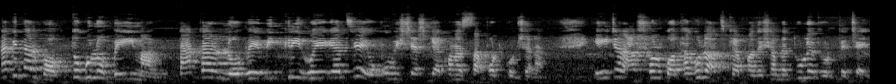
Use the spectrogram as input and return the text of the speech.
নাকি তার ভক্তগুলো বেইমান টাকার লোভে বিক্রি হয়ে গেছে? অপু বিশ্বাসকে এখন আর সাপোর্ট করছে না। এইটার আসল কথাগুলো আজকে আপনাদের সামনে তুলে ধরতে চাই।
